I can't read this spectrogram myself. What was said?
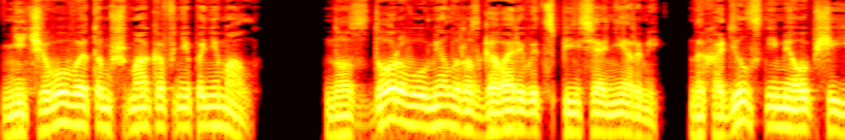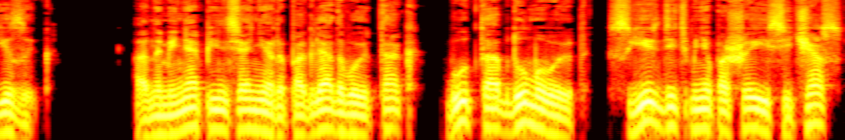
Ничего в этом Шмаков не понимал, но здорово умел разговаривать с пенсионерами, находил с ними общий язык. А на меня пенсионеры поглядывают так, будто обдумывают, съездить мне по шее сейчас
